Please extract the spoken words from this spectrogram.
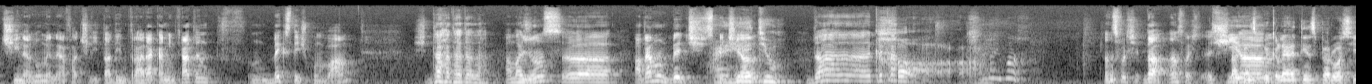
cine anume ne-a facilitat intrarea, că am intrat în, în backstage cumva și da, da, da, da, am ajuns, uh, aveam un badge special. I hate you. Da, cred că... Mai, În sfârșit, da, în sfârșit. Și, Dacă îmi spui uh, că l-ai atins pe Rossi,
